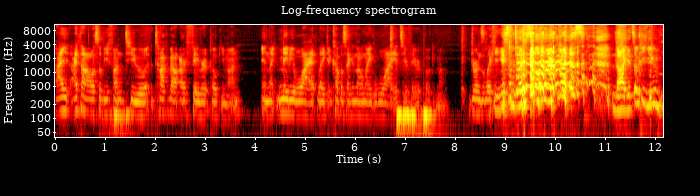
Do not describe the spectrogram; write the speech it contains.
I I thought also be fun to talk about our favorite Pokemon and like maybe why like a couple seconds on like why it's your favorite Pokemon. Jordan's licking his lips all nervous. Dog, it's okay. You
